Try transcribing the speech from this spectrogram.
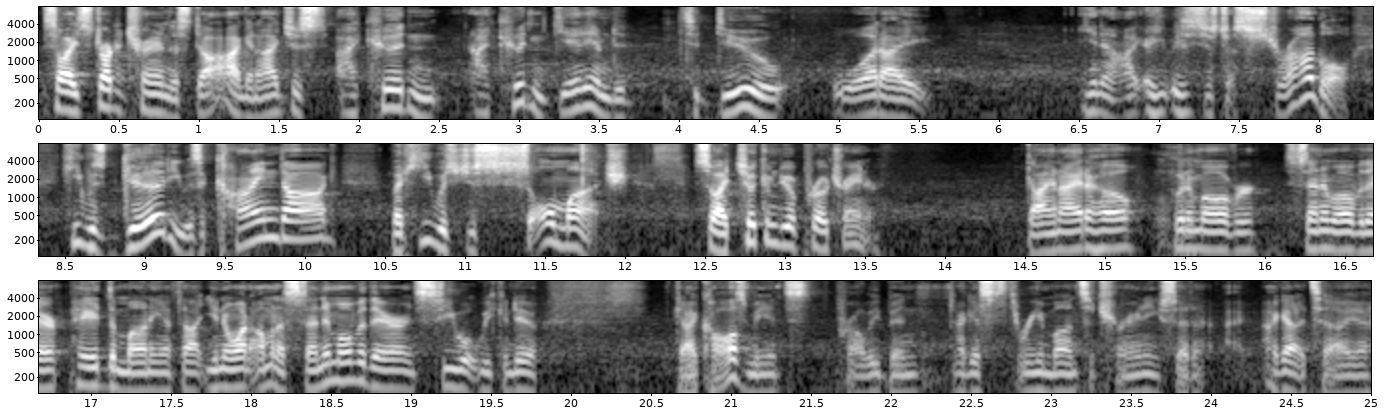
so I started training this dog, and I just I couldn't I couldn't get him to to do what I you know, I, it was just a struggle. He was good. He was a kind dog, but he was just so much. So I took him to a pro trainer, guy in Idaho, put him mm-hmm. over, sent him over there, paid the money. I thought, you know what, I'm going to send him over there and see what we can do. Guy calls me. It's probably been, I guess, three months of training. He said, I, I got to tell you,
